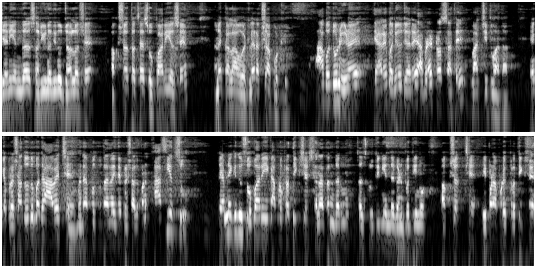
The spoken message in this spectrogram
જેની અંદર સરયુ નદીનું જળ હશે અક્ષત હશે સુપારી હશે અને કલાઓ એટલે રક્ષાપોટલી. આ બધો નિર્ણય ત્યારે બન્યો જ્યારે આપણે ટ્રસ્ટ સાથે વાતચીતમાં હતા. કેમ કે પ્રસાદો તો બધા આવે જ છે. બધા પોતપોતાના રીતે પ્રસાદ. પણ ખાસિયત શું? તો એમને કીધું સોપારી એક આપણું પ્રતિક છે. સનાતન ધર્મ સંસ્કૃતિની અંદર ગણપતિનો અક્ષત છે. એ પણ આપણું એક પ્રતિક છે.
